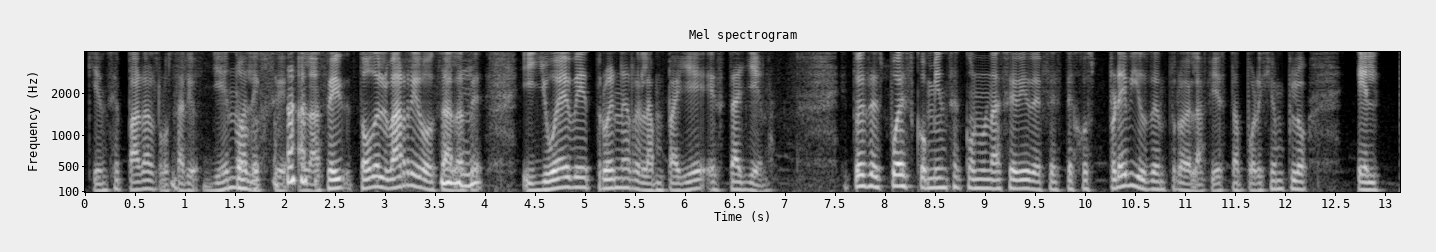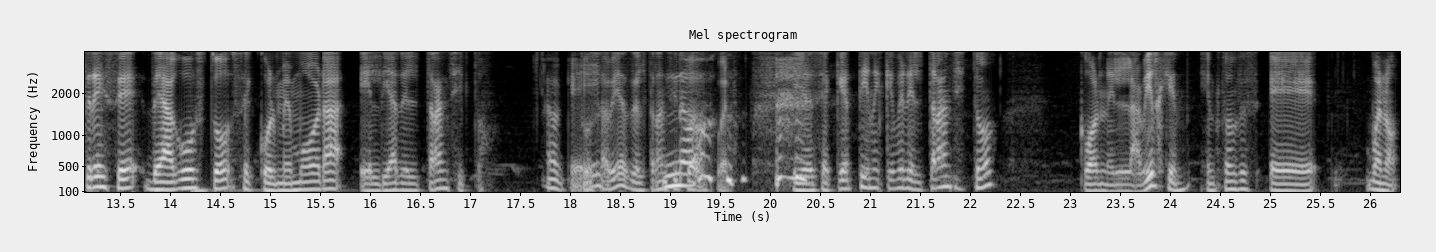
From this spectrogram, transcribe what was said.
¿quién se para el rosario? Lleno, Alexe, a las 6, todo el barrio, o sea, uh -huh. a las seis, y llueve, truene, relampaguee, está lleno. Entonces después comienzan con una serie de festejos previos dentro de la fiesta. Por ejemplo, el 13 de agosto se conmemora el Día del Tránsito. Okay. ¿Tú sabías del tránsito? No. Bueno, y yo decía, ¿qué tiene que ver el tránsito con el, la Virgen? Entonces, eh, bueno,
